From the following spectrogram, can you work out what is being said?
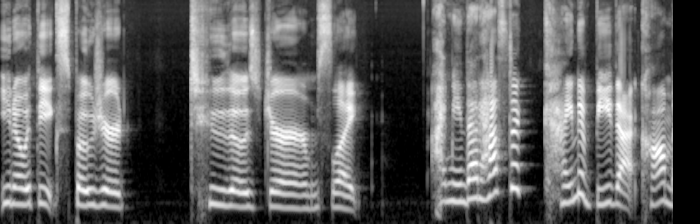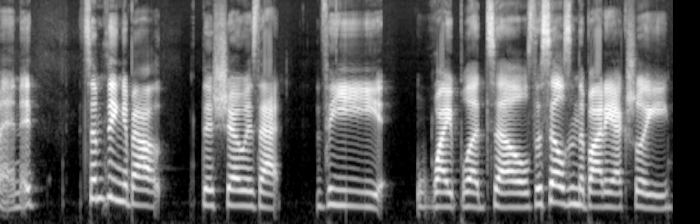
you know, with the exposure to those germs, like, I mean, that has to kind of be that common. It something about this show is that the white blood cells, the cells in the body, actually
